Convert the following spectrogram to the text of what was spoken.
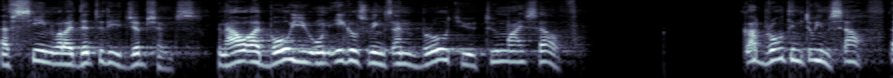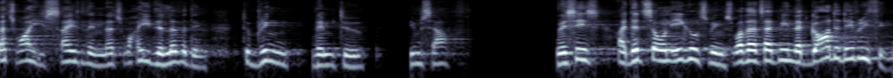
have seen what I did to the Egyptians, and how I bore you on eagle's wings and brought you to myself. God brought them to Himself. That's why He saved them. That's why He delivered them, to bring them to Himself. And He says, I did so on eagle's wings. What does that mean? That God did everything.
